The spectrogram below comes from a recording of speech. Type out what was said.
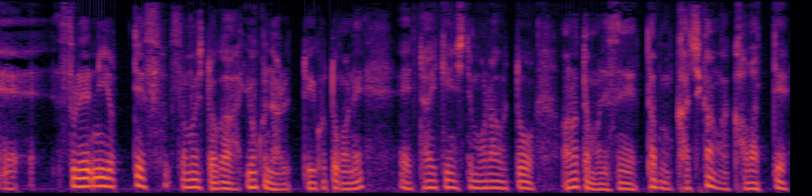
えー、それによってその人が良くなるということをね、えー、体験してもらうとあなたもですね多分価値観が変わって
